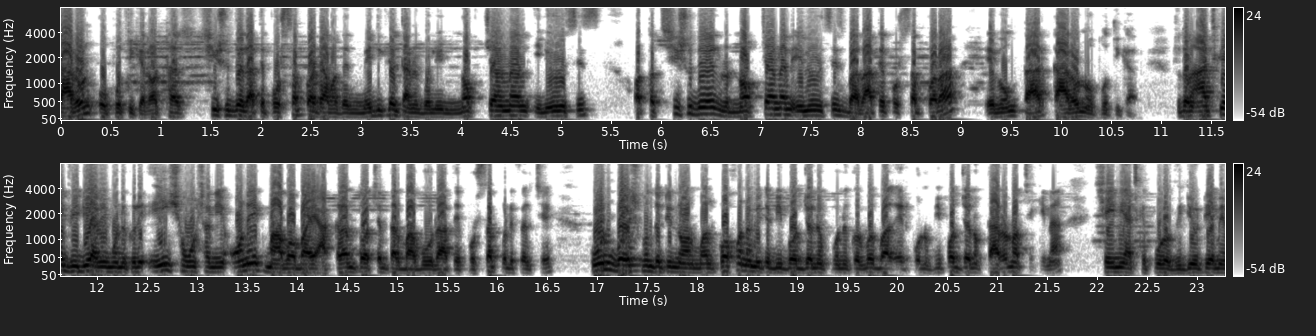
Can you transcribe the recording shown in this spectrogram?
কারণ ও প্রতিকার। অর্থাৎ শিশুদের রাতে প্রস্রাব করাটা আমাদের মেডিকেল টার্মে বলি নকচার্নাল ইনিউরোসিস অর্থাৎ শিশুদের নকচার্নাল ইনিউরোসিস বা রাতে প্রস্রাব করা এবং তার কারণ ও প্রতিকার। সুতরাং আজকের ভিডিও আমি মনে করি এই সমস্যা নিয়ে অনেক মা বাবায় আক্রান্ত আছেন, তার বাবু রাতে প্রস্তাব করে ফেলছে। কোন বয়স পর্যন্ত এটি নর্মাল কখন আমি এটা বিপজ্জনক মনে করব বা এর কোনো বিপজ্জনক কারণ আছে কিনা? সেই নিয়ে আজকে পুরো ভিডিওটি আমি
